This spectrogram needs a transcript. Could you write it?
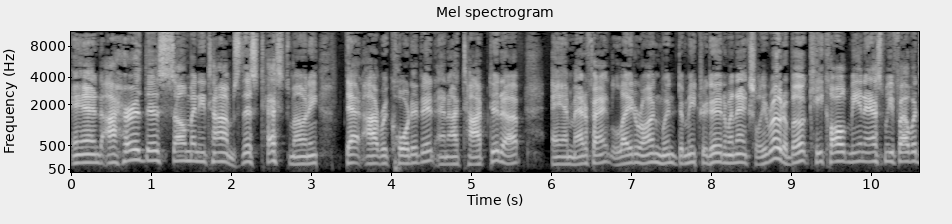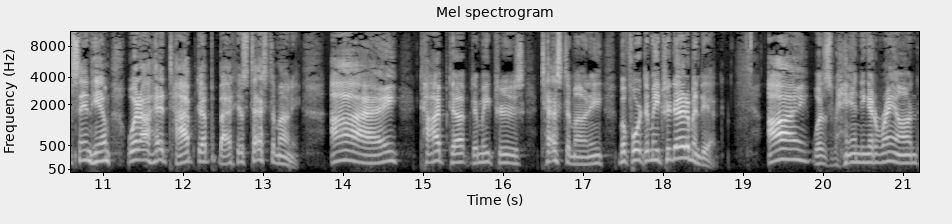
and I heard this so many times, this testimony that I recorded it and I typed it up. And matter of fact, later on, when Dimitri Duduman actually wrote a book, he called me and asked me if I would send him what I had typed up about his testimony. I typed up Dimitri's testimony before Dimitri Duduman did. I was handing it around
